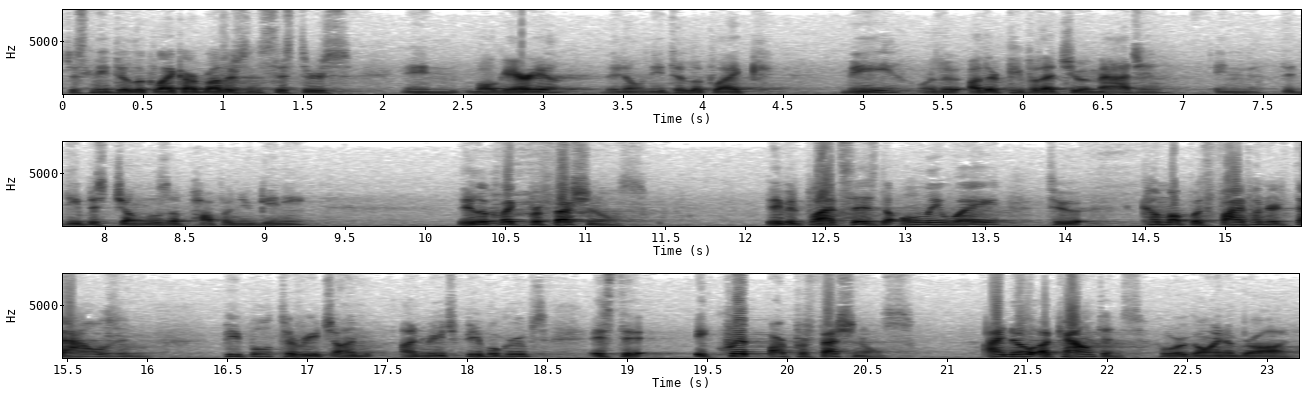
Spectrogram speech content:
just need to look like our brothers and sisters in Bulgaria. They don't need to look like me or the other people that you imagine in the deepest jungles of Papua New Guinea. They look like professionals. David Platt says the only way to come up with 500,000 people to reach un- unreached people groups is to equip our professionals. I know accountants who are going abroad.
